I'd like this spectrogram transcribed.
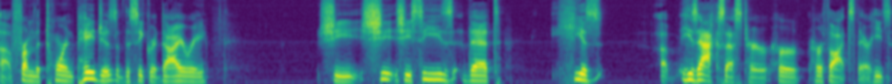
uh, from the torn pages of the secret diary, she she she sees that he is uh, he's accessed her her her thoughts there. He's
